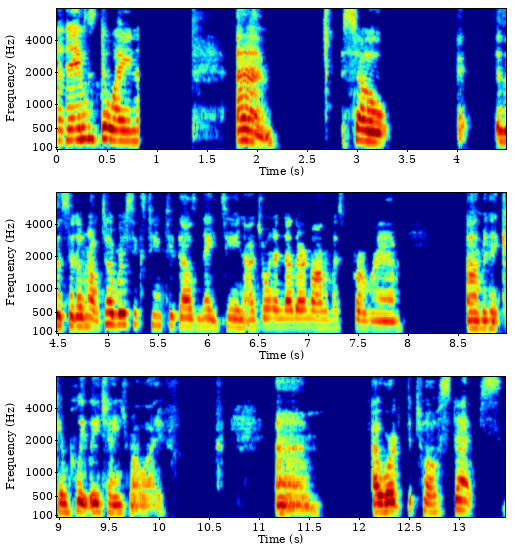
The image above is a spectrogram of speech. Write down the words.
My name's Dewayana. Um, so as I said, on October 16, 2018, I joined another anonymous program, um, and it completely changed my life. Um, I worked the 12 steps,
